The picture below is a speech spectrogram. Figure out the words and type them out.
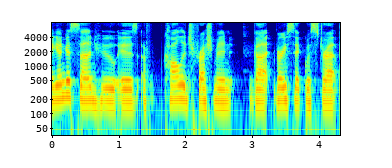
youngest son, who is a college freshman, got very sick with strep.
